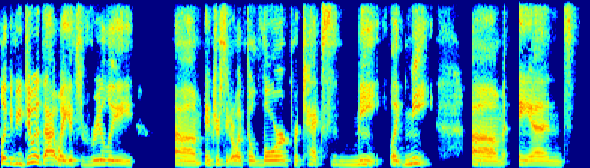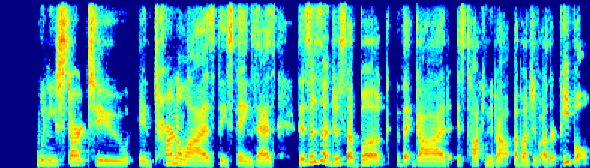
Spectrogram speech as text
like if you do it that way, it's really um interesting or like the lord protects me like me. Um and when you start to internalize these things as this isn't just a book that god is talking about a bunch of other people.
